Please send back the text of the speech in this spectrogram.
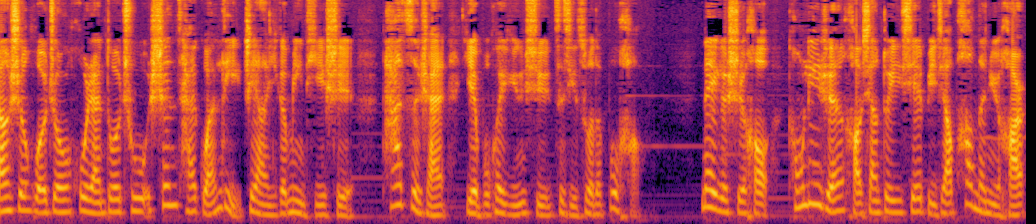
当生活中忽然多出身材管理这样一个命题时，他自然也不会允许自己做的不好。那个时候，同龄人好像对一些比较胖的女孩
